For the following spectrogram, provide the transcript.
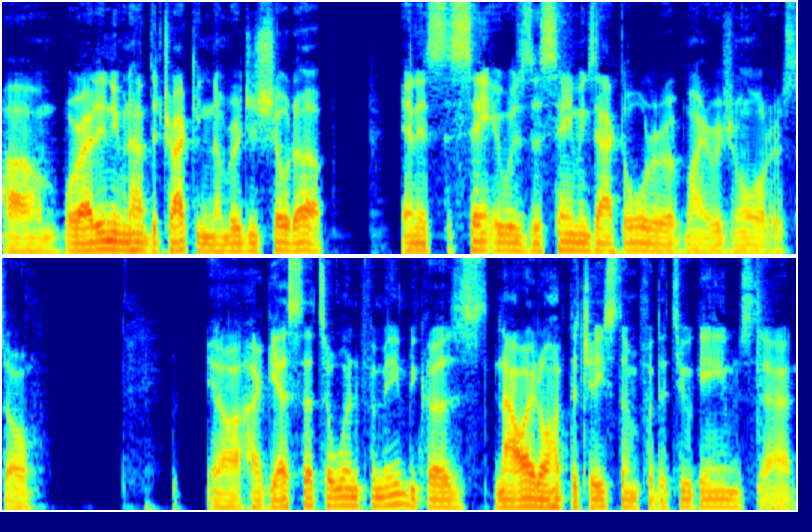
um, where I didn't even have the tracking number; it just showed up, and it's the same. It was the same exact order of my original order. So, you know, I guess that's a win for me because now I don't have to chase them for the two games that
